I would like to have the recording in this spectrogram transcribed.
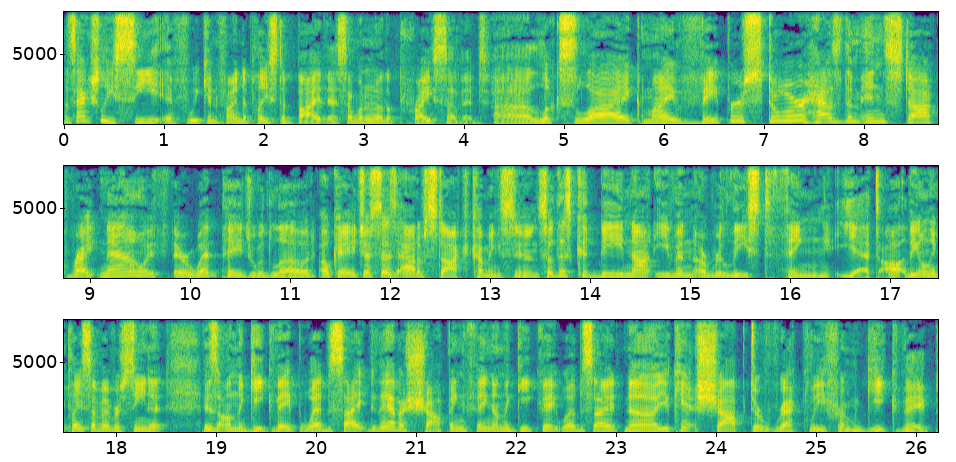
Let's actually see if we can find a place to buy this. I want to know the price of it. Uh, looks like my Vapor store has them in stock right now if their webpage would load. Okay, it just says out of stock coming soon. So this could be not even a released thing yet. Uh, the only place I've ever seen it is on the Geek Vape website. Do they have a shopping thing on the Geek Vape website? No, you can't shop directly from Geek Vape.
